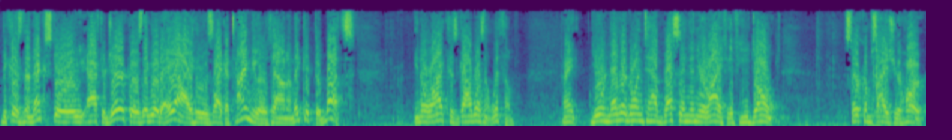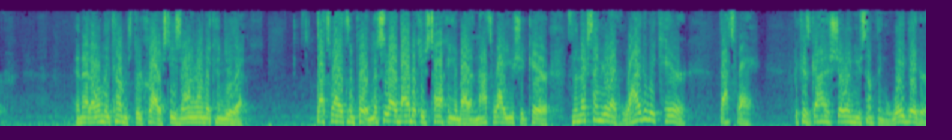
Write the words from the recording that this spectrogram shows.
Because the next story after Jericho is they go to Ai, who is like a tiny little town, and they kick their butts. You know why? Because God wasn't with them. Right? You're never going to have blessing in your life if you don't circumcise your heart. And that only comes through Christ. He's the only one that can do that. That's why it's important. This is why the Bible keeps talking about it, and that's why you should care. So the next time you're like, why do we care? That's why. Because God is showing you something way bigger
